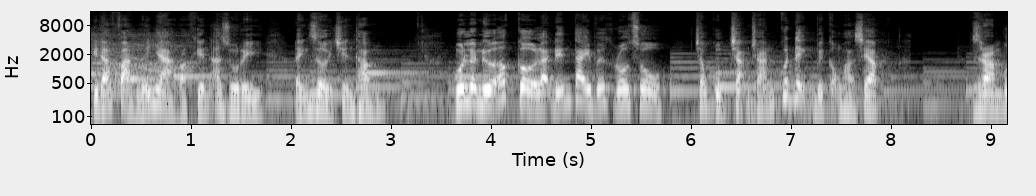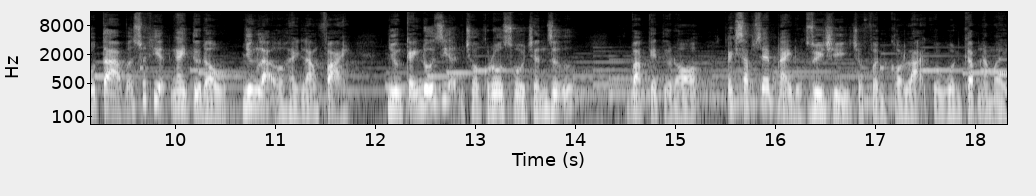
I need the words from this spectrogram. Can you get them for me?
khi đá phản lưới nhà và khiến Azuri đánh rời chiến thắng. Một lần nữa, cờ lại đến tay với Grosso trong cuộc chạm trán quyết định với Cộng hòa Séc. Zrambota vẫn xuất hiện ngay từ đầu nhưng là ở hành lang phải, nhưng cánh đối diện cho Grosso chấn giữ. Và kể từ đó, cách sắp xếp này được duy trì cho phần còn lại của World Cup năm ấy.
